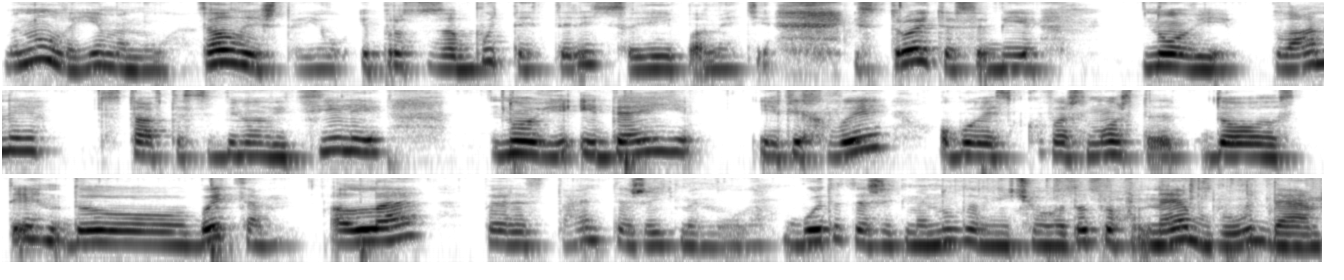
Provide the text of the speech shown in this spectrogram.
Минуле є минуле. Залиште його і просто забудьте стеріть своєї пам'яті. І стройте собі нові плани, ставте собі нові цілі, нові ідеї, яких ви обов'язково зможете добитися, але перестаньте жити минулим. Будете жити минулим, нічого доброго не буде.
